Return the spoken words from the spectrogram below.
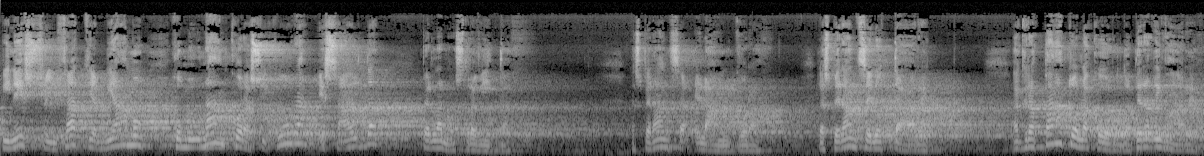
in essa infatti abbiamo come un'ancora sicura e salda per la nostra vita. La speranza è l'ancora, la speranza è lottare, aggrappato alla corda per arrivare.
